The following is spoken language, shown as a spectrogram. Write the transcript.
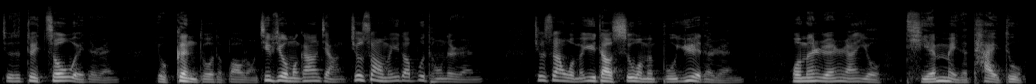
就是对周围的人有更多的包容。记不记得我们刚刚讲，就算我们遇到不同的人，就算我们遇到使我们不悦的人，我们仍然有甜美的态度，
